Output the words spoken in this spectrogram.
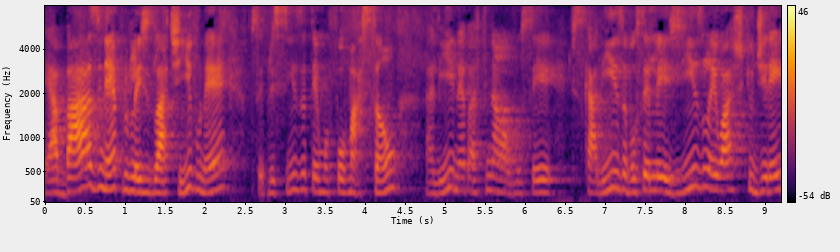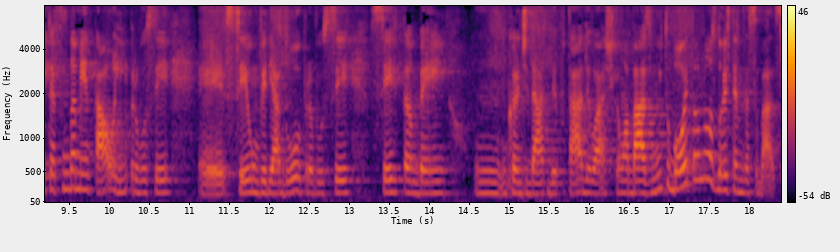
é a base, né, para o Legislativo, né? Você precisa ter uma formação ali, né? Afinal, você fiscaliza, você legisla. Eu acho que o direito é fundamental ali para você é, ser um vereador, para você ser também um, um, candidato a deputado. Eu acho que é uma base muito boa, então nós dois temos essa base.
